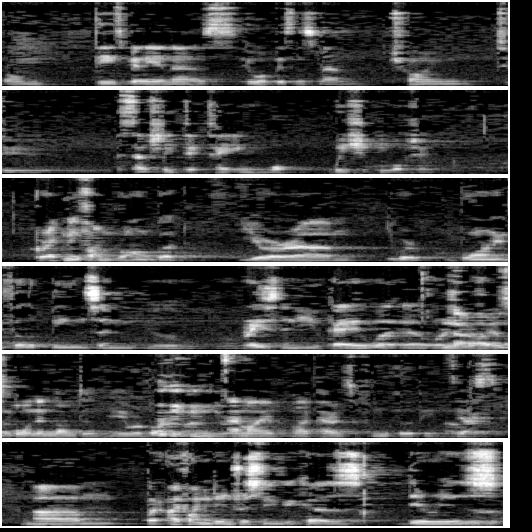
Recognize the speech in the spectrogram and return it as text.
from these billionaires who are businessmen trying to essentially dictating what we should be watching. Correct me if I'm wrong, but you're um, you were born in Philippines and you were raised in the UK, What, uh, or No, I was born in London, You were born. in and my, my parents are from the Philippines. Yes. Um, but I find it interesting because there is.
